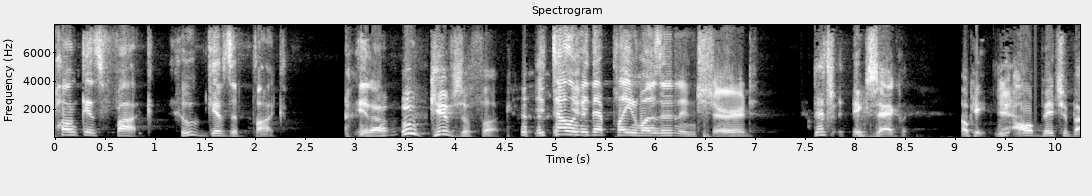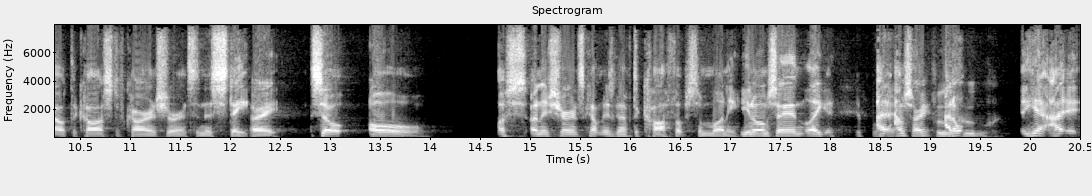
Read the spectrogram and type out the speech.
punk as fuck. Who gives a fuck? You know? Who gives a fuck? You're telling me that plane wasn't insured? That's exactly. Okay, we all bitch about the cost of car insurance in this state. All right, so oh, a an insurance company is gonna have to cough up some money. You know what I'm saying? Like, I, I'm sorry, I don't. Yeah, I,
